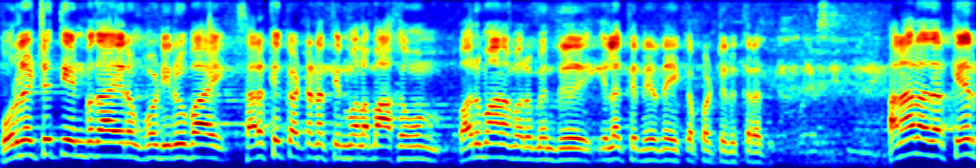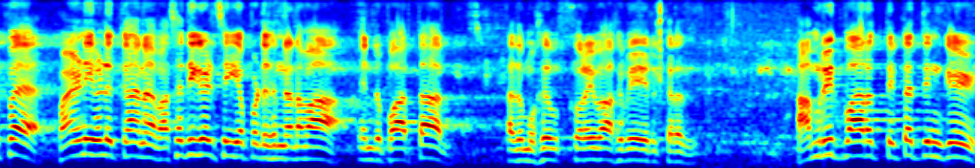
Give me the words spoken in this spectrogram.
ஒரு லட்சத்தி எண்பதாயிரம் கோடி ரூபாய் சரக்கு கட்டணத்தின் மூலமாகவும் வருமானம் வரும் என்று இலக்கு நிர்ணயிக்கப்பட்டிருக்கிறது. ஆனால் அதற்கேற்ப பயணிகளுக்கான வசதிகள் செய்யப்படுகின்றனவா என்று பார்த்தால் அது மிக குறைவாகவே இருக்கிறது. அம்ரித் பாரத் திட்டத்தின் கீழ்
